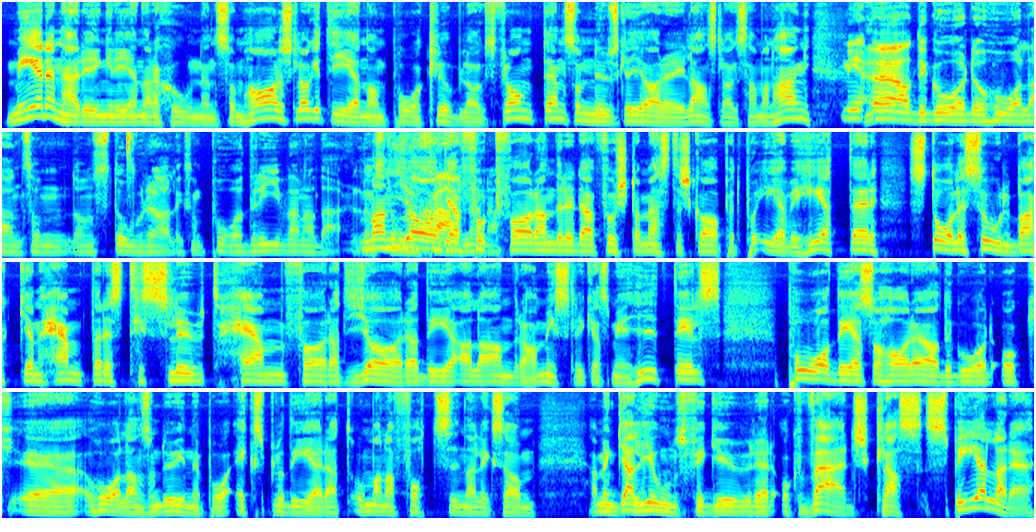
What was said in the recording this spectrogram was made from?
med den här yngre generationen som har slagit igenom på klubblagsfronten, som nu ska göra det i landslagssammanhang. Med Ödegård och Haaland som de stora liksom, pådrivarna där. Man jagar stjärnorna. fortfarande det där första mästerskapet på evigheter. Ståle Solbacken hämtades till slut hem för att göra det alla andra har misslyckats med hittills. På det så har Ödegård och eh, som du är inne på exploderat och man har fått sina liksom, ja, men galjonsfigurer och världsklasspelare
